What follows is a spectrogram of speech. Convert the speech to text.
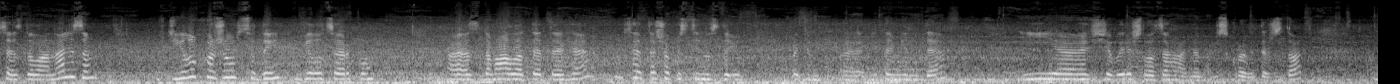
Все, здала аналізи. В діло хожу сюди, в Білу церкву. Е, Здавала ТТГ, ну, це те, що постійно здаю. Потім е, вітамін Д. І е, ще вирішила загальний аналіз крові теж здати. І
